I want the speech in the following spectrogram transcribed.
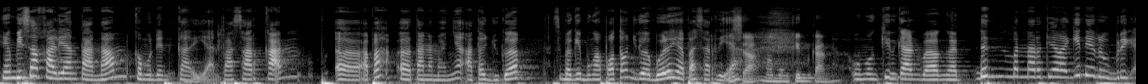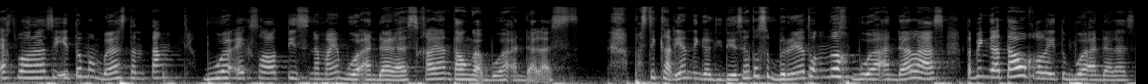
yang bisa kalian tanam kemudian kalian pasarkan eh, apa eh, tanamannya atau juga sebagai bunga potong juga boleh ya pasar dia Bisa memungkinkan. memungkinkan banget. Dan menariknya lagi di rubrik eksplorasi itu membahas tentang buah eksotis namanya buah andalas. Kalian tahu nggak buah andalas pasti kalian tinggal di desa tuh sebenarnya tuh ngeh buah andalas tapi nggak tahu kalau itu buah andalas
